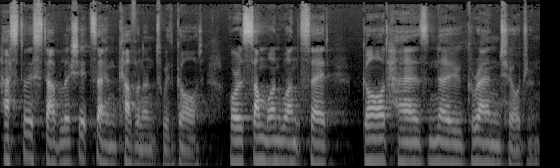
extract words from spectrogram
has to establish its own covenant with God. Or, as someone once said, God has no grandchildren.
